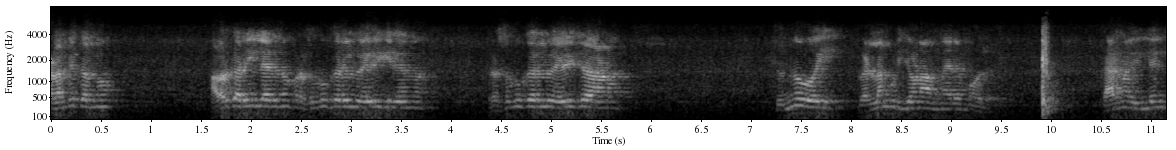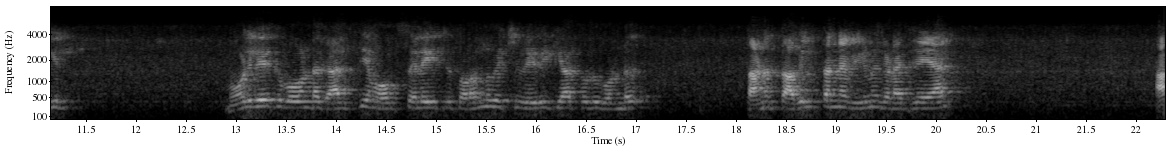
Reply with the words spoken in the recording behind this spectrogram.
വിളമ്പി തന്നു. അവർക്കറിയില്ലായിരുന്നു പ്രഷർ കുക്കറിൽ വേവിക്കരുതെന്ന്. പ്രഷർ കുക്കറിൽ വേവിച്ചതാണ്. തിന്നുപോയി വെള്ളം കുടിച്ചോണം അന്നേരം പോലെ കാരണം ഇല്ലെങ്കിൽ മുകളിലേക്ക് പോകേണ്ട കാൽസ്യം ഓക്സലേറ്റ് തുറന്നു വെച്ച് വേവിക്കാത്തത് കൊണ്ട് തണുത്ത് അതിൽ തന്നെ വീണ് കിടക്കുകയാൽ ആ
